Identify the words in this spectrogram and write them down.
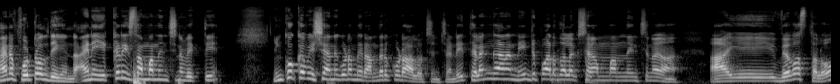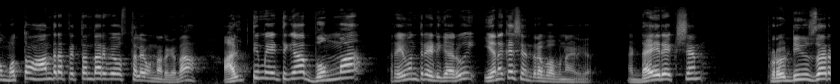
ఆయన ఫోటోలు దిగిండు. ఆయన ఎక్కడికి సంబంధించిన వ్యక్తి? ఇంకొక విషయాన్ని కూడా మీరు అందరూ కూడా ఆలోచించండి. తెలంగాణ నీటిపారుదలకు సంబంధించిన ఆ, ఈ వ్యవస్థలో మొత్తం ఆంధ్ర పెత్తందారి వ్యవస్థలే ఉన్నారు కదా. అల్టిమేట్గా బొమ్మ రేవంత్ రెడ్డి గారు వెనక చంద్రబాబు నాయుడు గారు. డైరెక్షన్ ప్రొడ్యూసర్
